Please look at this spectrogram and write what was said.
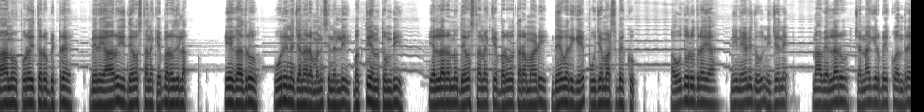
ನಾನು ಪುರೋಹಿತರು ಬಿಟ್ಟರೆ ಬೇರೆ ಯಾರೂ ಈ ದೇವಸ್ಥಾನಕ್ಕೆ ಬರೋದಿಲ್ಲ. ಹೇಗಾದರೂ ಊರಿನ ಜನರ ಮನಸ್ಸಿನಲ್ಲಿ ಭಕ್ತಿಯನ್ನು ತುಂಬಿ ಎಲ್ಲರನ್ನೂ ದೇವಸ್ಥಾನಕ್ಕೆ ಬರುವ ಥರ ಮಾಡಿ ದೇವರಿಗೆ ಪೂಜೆ ಮಾಡಿಸ್ಬೇಕು. ಹೌದು ರುದ್ರಯ್ಯ, ನೀನು ಹೇಳಿದು ನಿಜನೇ. ನಾವೆಲ್ಲರೂ ಚೆನ್ನಾಗಿರಬೇಕು ಅಂದರೆ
